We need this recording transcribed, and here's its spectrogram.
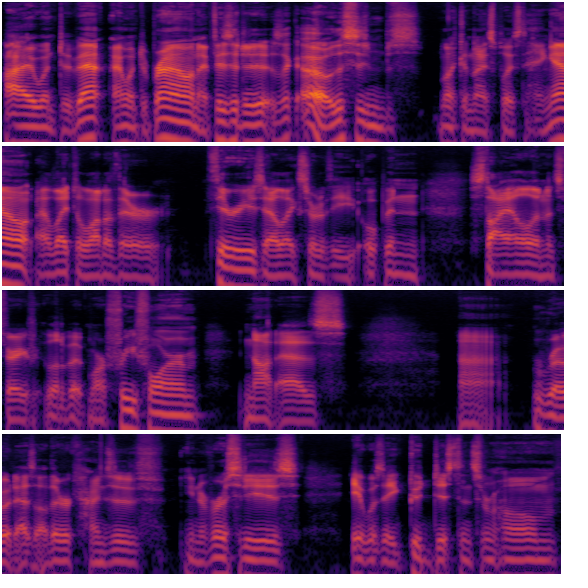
I went to Va- I went to Brown. I visited it. I was like, oh, this seems like a nice place to hang out. I liked a lot of their theories. I like sort of the open style, and it's very a little bit more freeform, not as uh, rote as other kinds of universities. It was a good distance from home,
